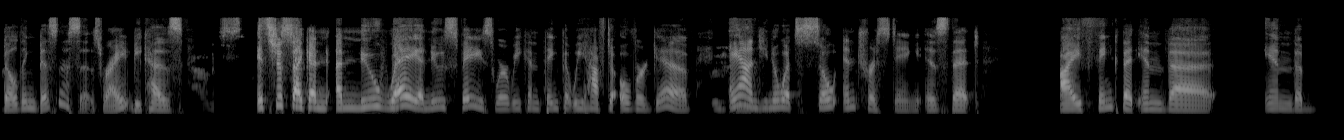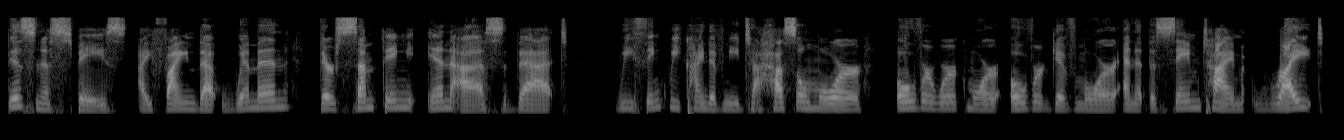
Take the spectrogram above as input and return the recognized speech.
building businesses, right? Because yes. it's just like a, a new way, a new space where we can think that we have to overgive. Mm-hmm. And you know what's so interesting is that I think that in the in the business space, I find that women, there's something in us that we think we kind of need to hustle more, overwork more, overgive more, and at the same time, right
